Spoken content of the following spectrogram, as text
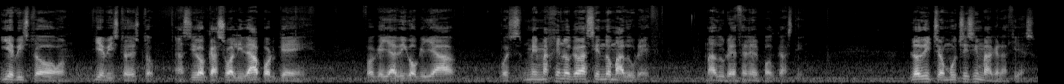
y he visto, y he visto esto. Ha sido casualidad porque, porque ya digo que ya, pues me imagino que va siendo madurez, madurez en el podcasting. Lo dicho, muchísimas gracias.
